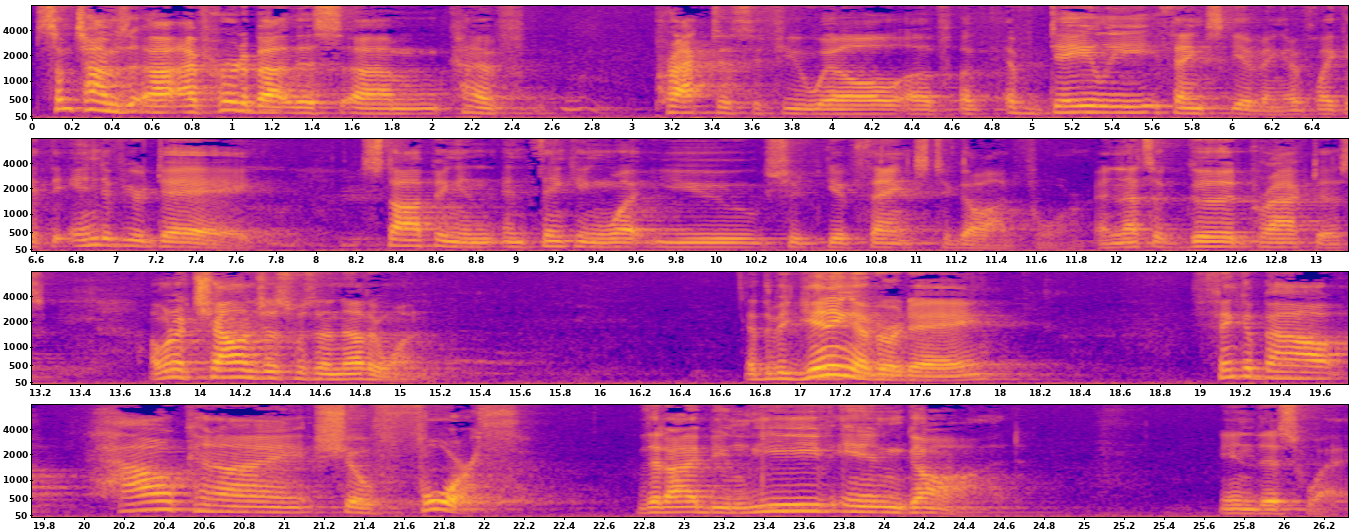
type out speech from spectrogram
sometimes uh, I've heard about this um, kind of practice, if you will, of, of, of daily thanksgiving, of like at the end of your day, stopping and, and thinking what you should give thanks to God for. And that's a good practice. I want to challenge us with another one. At the beginning of your day, think about how can I show forth that I believe in God in this way?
